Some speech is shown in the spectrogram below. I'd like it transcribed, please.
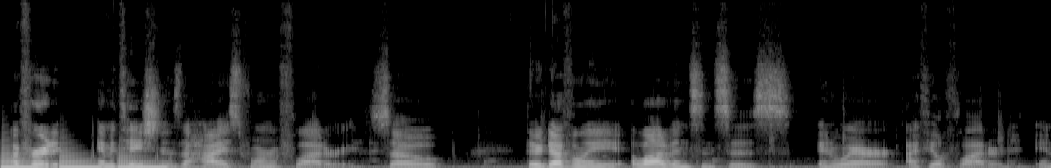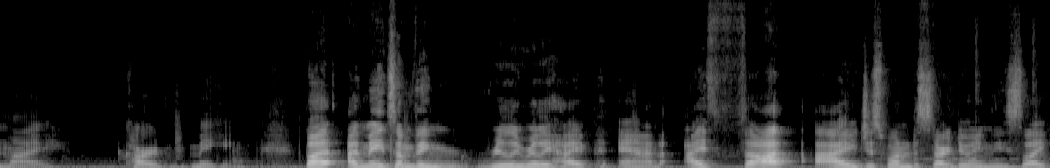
I've heard imitation is the highest form of flattery. So there are definitely a lot of instances in where I feel flattered in my card making. But I made something really, really hype, and I thought I just wanted to start doing these like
